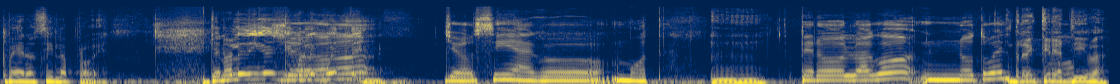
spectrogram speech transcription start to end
Pero sí la probé. Que no le digan que no le cuenten. yo sí hago mota. Pero lo hago no todo el tiempo. Recreativa.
